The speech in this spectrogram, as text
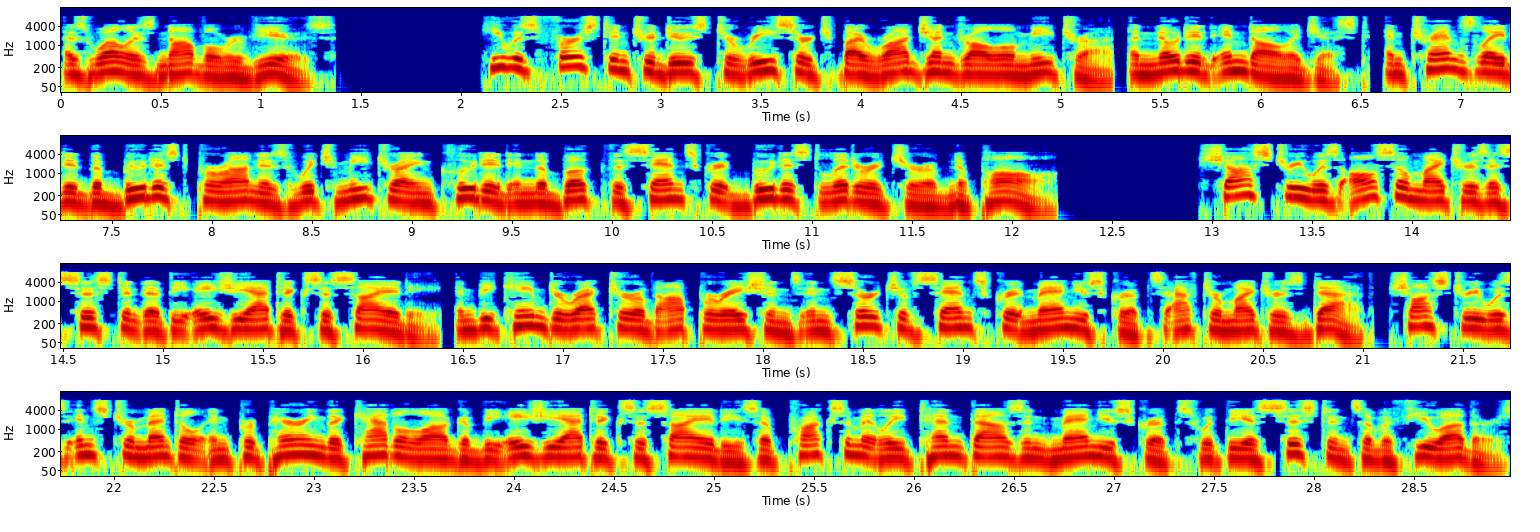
as well as novel reviews. He was first introduced to research by Rajendralal Mitra, a noted Indologist, and translated the Buddhist Puranas which Mitra included in the book The Sanskrit Buddhist Literature of Nepal. Shastri was also Mitra's assistant at the Asiatic Society, and became director of operations in search of Sanskrit manuscripts after Mitra's death. Shastri was instrumental in preparing the catalogue of the Asiatic Society's approximately 10,000 manuscripts with the assistance of a few others.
